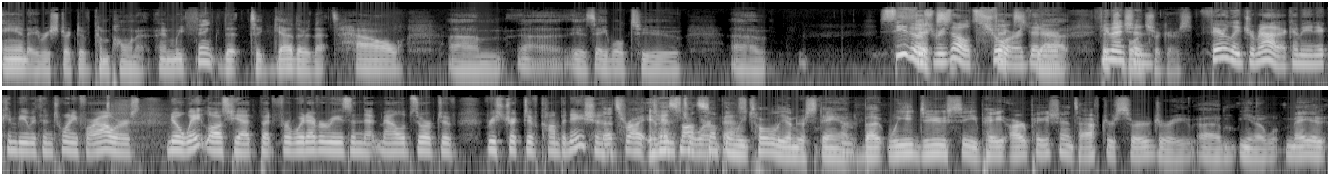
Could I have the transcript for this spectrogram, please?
and a restrictive component, and we think that together that's how um, uh, is able to uh, See those fix- results, sure, fix- that yeah, are you blood mentioned sugars. fairly dramatic. I mean, it can be within 24 hours, no weight loss yet, but for whatever reason, that malabsorptive restrictive combination. That's right, and it's not something we best. Mm. totally understand. But we do see pa- our patients after surgery, um, you know, may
